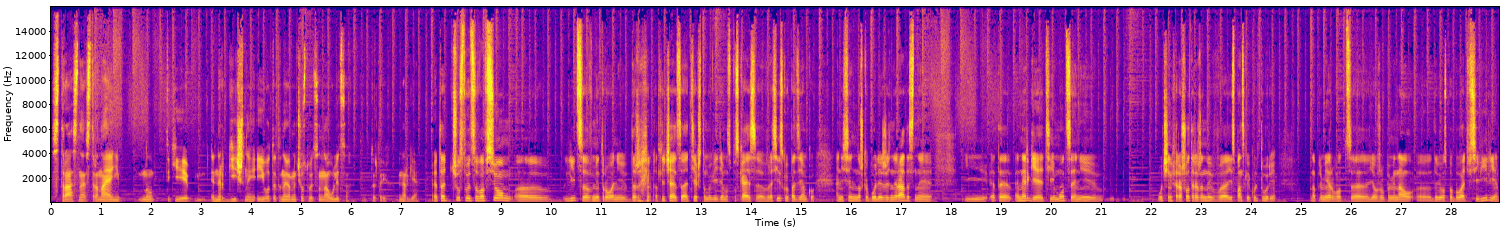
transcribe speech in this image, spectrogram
страстная страна, и они ну, такие энергичные, и вот это, наверное, чувствуется на улицах, вот эта их энергия. Это чувствуется во всем. Э, лица в метро, они даже отличаются от тех, что мы видим, спускаясь в российскую подземку. Они все немножко более жизнерадостные, и эта энергия, эти эмоции, они очень хорошо отражены в испанской культуре. Например, вот э, я уже упоминал, э, довелось побывать в Севилье,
